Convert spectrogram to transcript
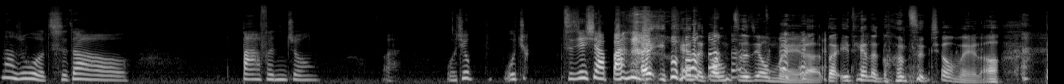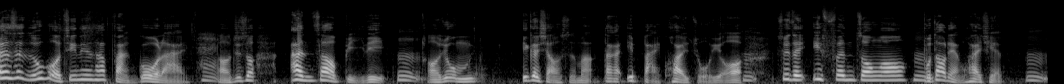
那如果迟到八分钟，我就我就。直接下班了，哎，一天的工资就 没了，对，一天的工资就没了啊。但是如果今天他反过来，哦，就说按照比例，嗯，哦，就我们一个小时嘛，大概一百块左右哦，所以得一分钟哦，不到两块钱，嗯，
